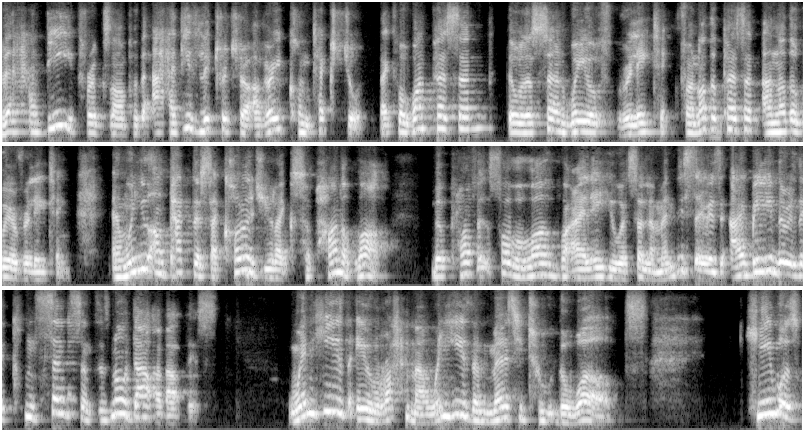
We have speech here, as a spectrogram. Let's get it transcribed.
the hadith, for example, the hadith literature are very contextual. Like for one person, there was a certain way of relating. For another person, another way of relating. And when you unpack the psychology, you're like, subhanAllah, the Prophet sallallahu alaihi wasallam, and this there is, I believe there is a consensus, there's no doubt about this when he is a rahmah, when he is a mercy to the worlds, he was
